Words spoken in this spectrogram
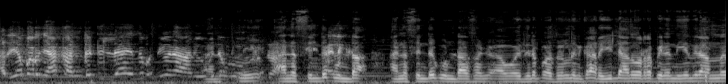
അത് ഞാൻ പറഞ്ഞു ഞാൻ കണ്ടിട്ടില്ല എന്ന്. അനസിന്റെ ഗുണ്ട അനസിന്റെ ഗുണ്ടാസം ഇതിന്റെ ഇതിനെ പറ്റുന്നത് നിനക്ക് അറിയില്ല എന്ന് പറഞ്ഞ പിന്നെ നീ എന്തിനാ അന്ന്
